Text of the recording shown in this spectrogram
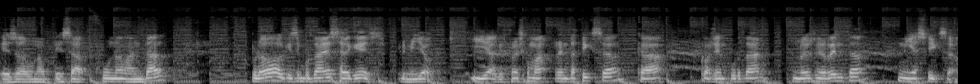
és una peça fonamental. Però el que és important és saber què és, en primer lloc. I el que es coneix com a renta fixa, que, cosa important, no és ni renta ni es fixa.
